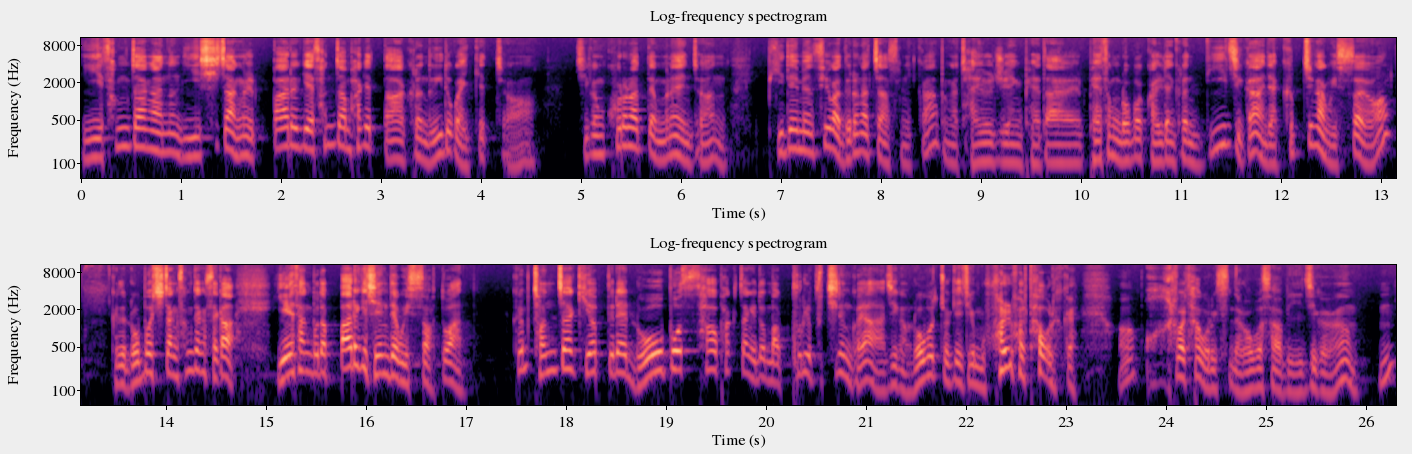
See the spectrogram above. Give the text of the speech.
이 성장하는 이 시장을 빠르게 선점하겠다 그런 의도가 있겠죠. 지금 코로나 때문에 이제 비대면 수요가 늘어났지 않습니까? 그러니까 자율주행 배달, 배송 로봇 관련 그런 니즈가 이제 급증하고 있어요. 그래서 로봇 시장 성장세가 예상보다 빠르게 진행되고 있어. 또한 그럼 전자 기업들의 로봇 사업 확장에도 막 불을 붙이는 거야. 지금 로봇 쪽에 지금 훨훨 타오르는 거야. 어? 훨훨 타오르고 있습니다. 로봇 사업이 지금. 음?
